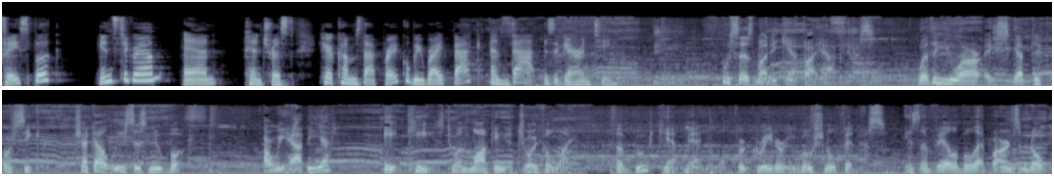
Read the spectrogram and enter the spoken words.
Facebook, Instagram, and Pinterest. Here comes that break. We'll be right back. And that is a guarantee. Who says money can't buy happiness? Whether you are a skeptic or seeker, check out Lisa's new book. Are we happy yet? Eight Keys to Unlocking a Joyful Life. A boot camp manual for greater emotional fitness is available at Barnes & Noble,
